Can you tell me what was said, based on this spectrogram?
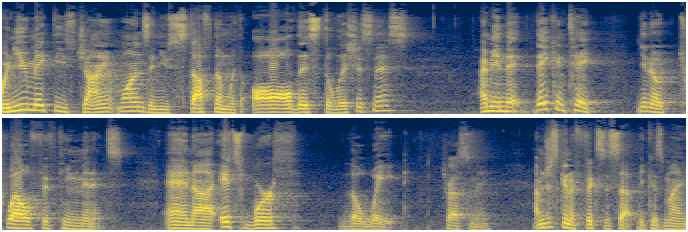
when you make these giant ones and you stuff them with all this deliciousness, I mean, they, they can take, you know, 12, 15 minutes. And uh, it's worth the wait. Trust me. I'm just going to fix this up because my,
